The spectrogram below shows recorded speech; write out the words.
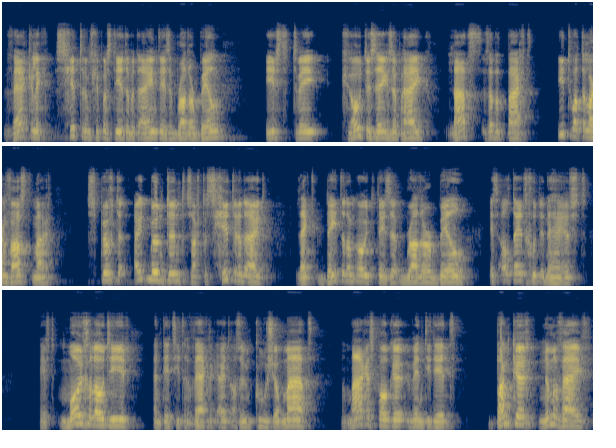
werkelijk schitterend gepresteerd op het eind, deze Brother Bill. Eerst twee grote zegens op rij. Laatst zat het paard iets wat te lang vast, maar spurte uitmuntend, zag er schitterend uit. Lijkt beter dan ooit deze Brother Bill. Is altijd goed in de herfst. Heeft mooi gelood hier. En dit ziet er werkelijk uit als een koersje op maat. Normaal gesproken wint hij dit. Banker nummer 5,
